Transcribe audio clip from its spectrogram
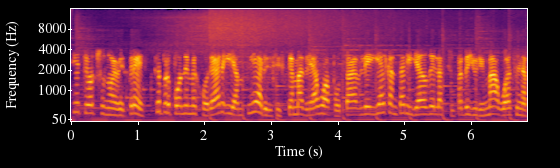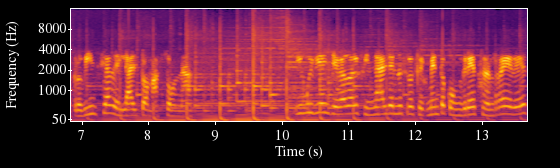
7893 que propone mejorar y ampliar el sistema de agua potable y alcantarillado de la ciudad de Yurimaguas en la provincia del Alto Amazonas. Y muy bien, llegado al final de nuestro segmento Congreso en redes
